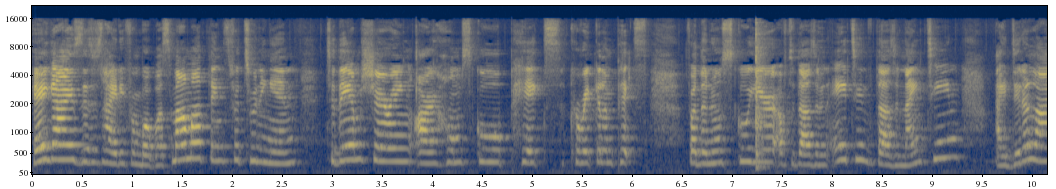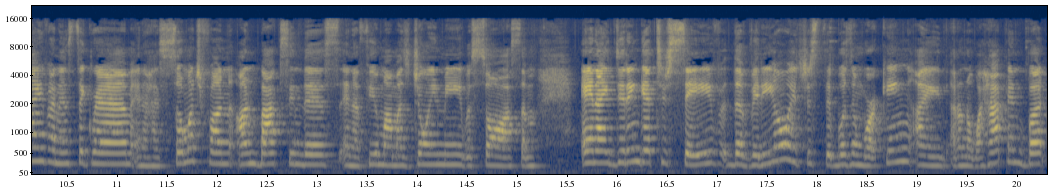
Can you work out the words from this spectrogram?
Hey guys, this is Heidi from BoyBoss Mama. Thanks for tuning in. Today I'm sharing our homeschool picks, curriculum picks for the new school year of 2018-2019. I did a live on Instagram and I had so much fun unboxing this and a few mamas joined me. It was so awesome. And I didn't get to save the video. It just it wasn't working. I, I don't know what happened, but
